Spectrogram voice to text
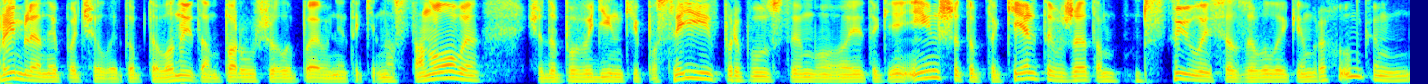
римляни почали. Тобто вони там порушили певні такі настанови щодо поведінки послів, припустимо, і таке інше. Тобто кельти вже там мстилися за великим рахунком.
